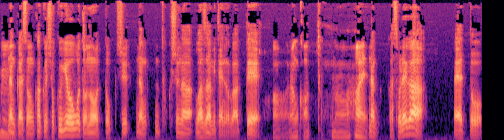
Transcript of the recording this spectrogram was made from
うんなんかその各職業ごとの特殊、なん特殊な技みたいなのがあって、ああ、なんかあったかな？はい。なんかそれが、えっと、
